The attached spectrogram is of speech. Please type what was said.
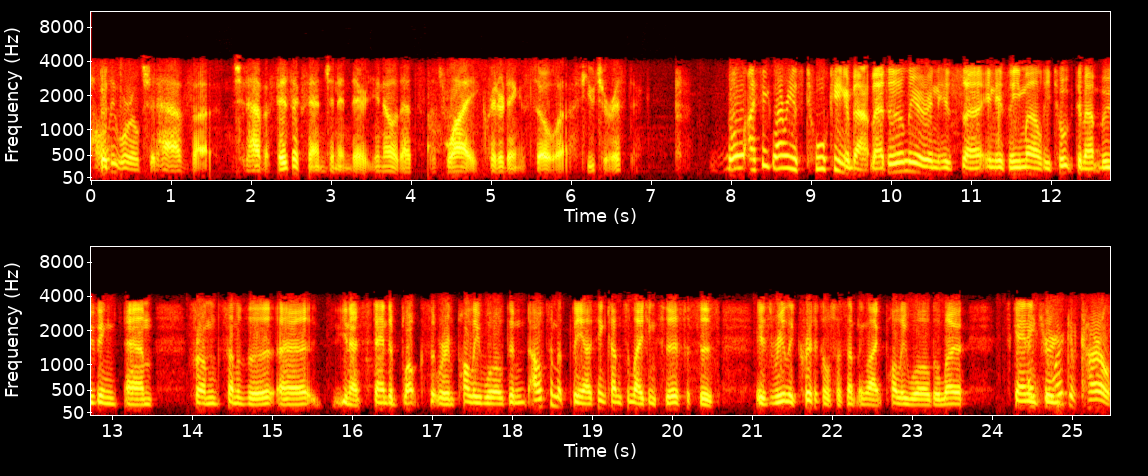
Polyworld should have uh, should have a physics engine in there. You know, that's that's why Critterding is so uh, futuristic. Well, I think Larry is talking about that earlier in his uh, in his email. He talked about moving um, from some of the uh, you know standard blocks that were in Polyworld, and ultimately, I think undulating surfaces is really critical for something like Polyworld, although scanning through... the work of Carl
